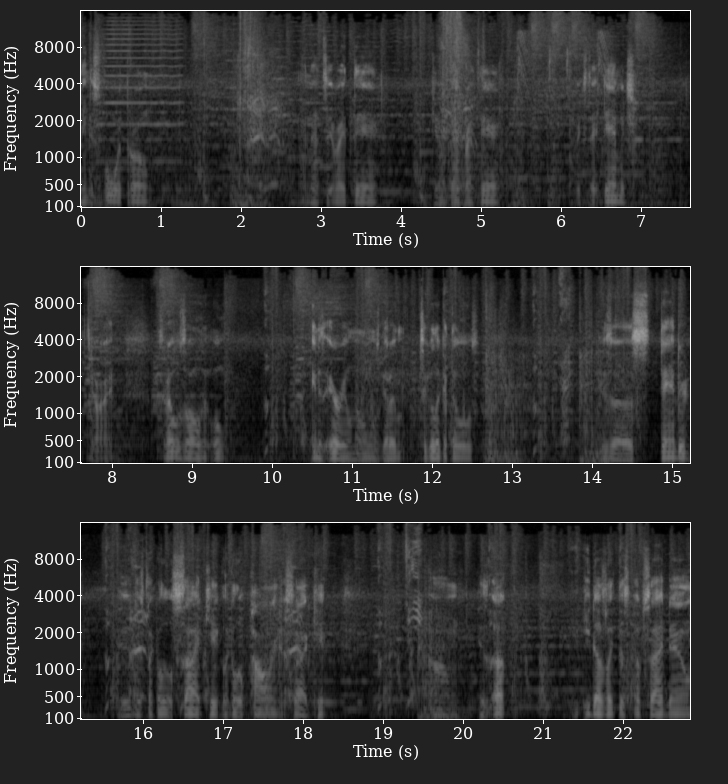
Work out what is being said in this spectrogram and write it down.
then his forward throw, and that's it right there. Get him back right there. Fix that damage. All right. So that was all. Well, in his aerial normals, gotta take a look at those. His uh standard is just like a little side kick, like a little Power Ranger side kick um, his up, he does like this upside down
